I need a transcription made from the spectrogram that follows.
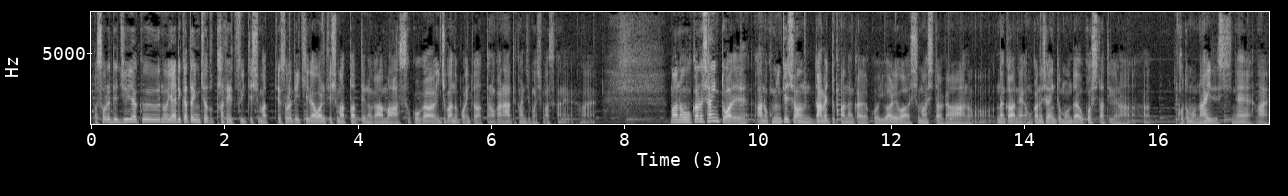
まあ、それで重役のやり方にちょっと盾ついてしまって、それで嫌われてしまったっていうのが、まあそこが一番のポイントだったのかなって感じもしますかね。はい。まあ、あの他の社員とはねあのコミュニケーションダメとかなんかこう言われはしましたがあのなんかね他の社員と問題を起こしたというようなこともないですしね、はい、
